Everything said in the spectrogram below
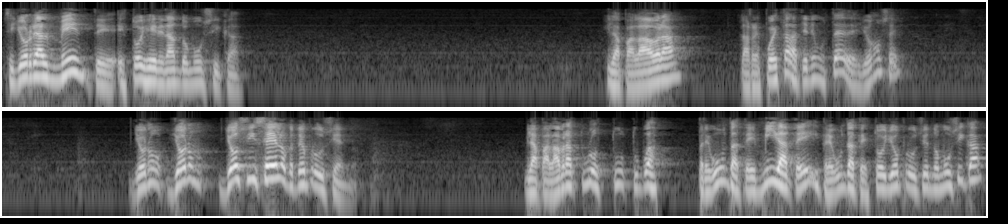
Si yo realmente estoy generando música. Y la palabra, la respuesta la tienen ustedes, yo no sé. Yo no, yo no, yo sí sé lo que estoy produciendo. La palabra tú, tú, tú puedas Pregúntate, mírate y pregúntate, ¿estoy yo produciendo música?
